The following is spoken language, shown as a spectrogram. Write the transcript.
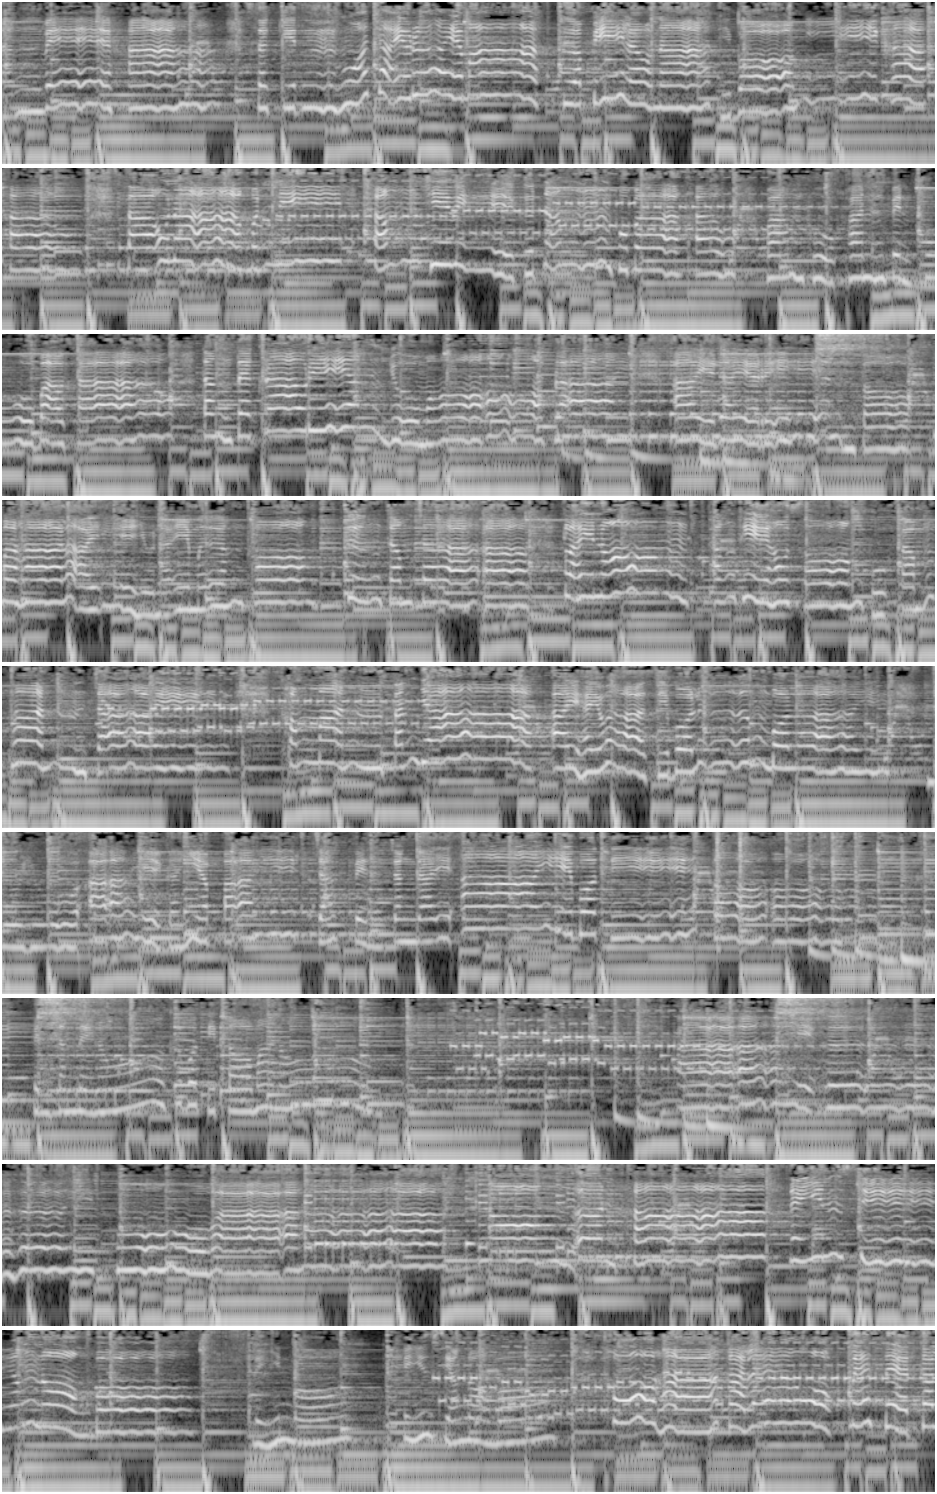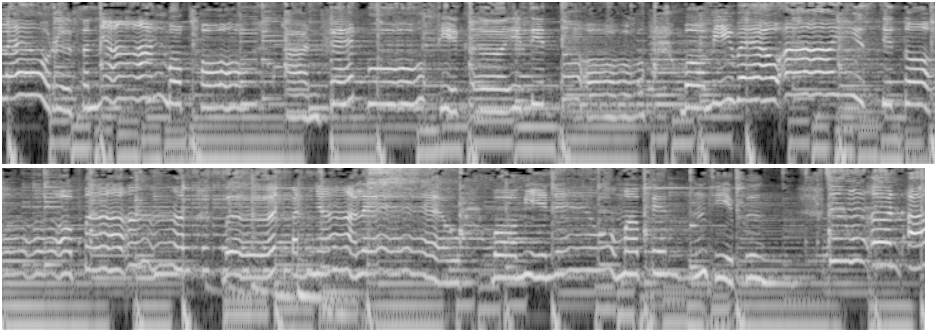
นันเวหาสะกิดหัวใจเรื่อยมา เกือบปีแล้วนาที่บอกมีค่าสาวนาคนนี้ทำชีวิตคือน้ำผู้บ่าวความผูกพันเป็นผู้บ่าวสาว ตั้งแต่คราวเรียนอยู่มอปลาย จึงจำจากไกลน้อง ทั้งที่เฮาสองผูกสัมพันธ์ใจคำมันสัญญาไอให้ว่าสิบ่ลืมบ่ลายอยู่อยู่อายก็เงียบไปจะเป็นจังใดอายบ่ติดต่อ เป็นจังใดเนาะคือบ่ติดต่อมาเนาะอ ยินบ่ได้ยินเสียงน้องบ่โทรหากะแล้วแม่เสร็จกะแล้วหรือสัญญาณบ่พออ่านเฟซบุ๊กที่เคยติดต่อบ่มีแววอายสิตอบมาเบิดปัญญาแล้วบ่มีแนวมาเป็นที่พึ่ง จึงเอินอา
